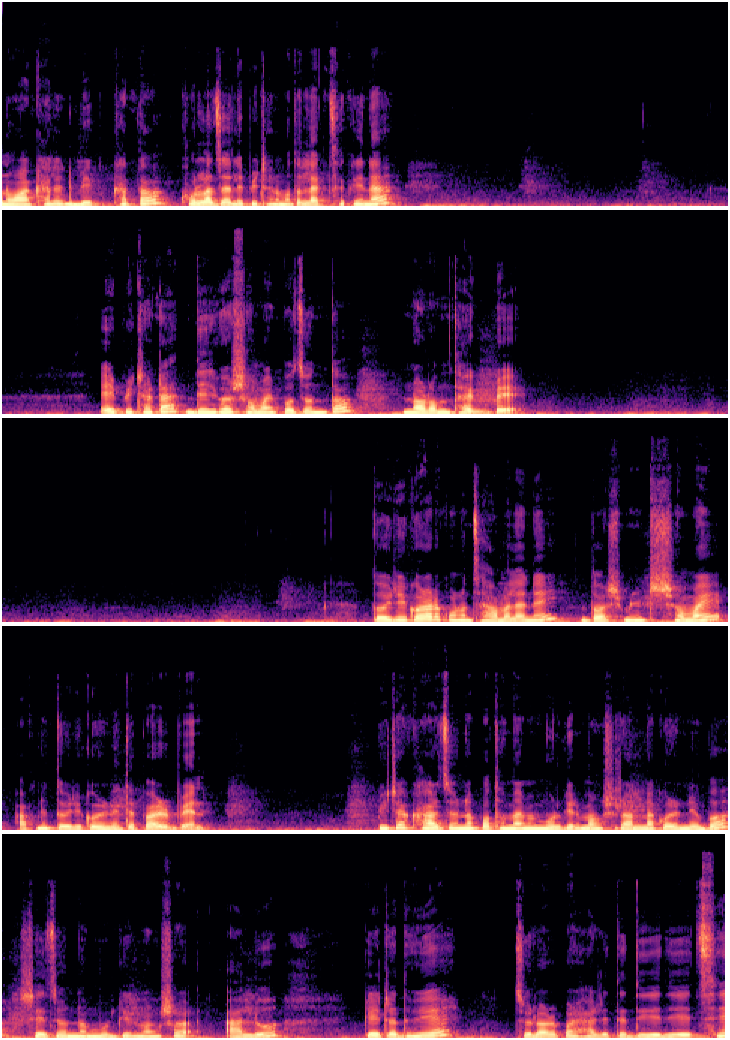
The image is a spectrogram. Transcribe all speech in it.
নোয়াখালীর বিখ্যাত খোলা জালি পিঠার মতো লাগছে কি না এই পিঠাটা দীর্ঘ সময় পর্যন্ত নরম থাকবে। তৈরি করার কোনো ঝামেলা নেই। দশ মিনিট সময় আপনি তৈরি করে নিতে পারবেন। পিঠা খাওয়ার জন্য প্রথমে আমি মুরগির মাংস রান্না করে নেব। সেই জন্য মুরগির মাংস, আলু কেটে ধুয়ে চুলার উপর হাঁড়িতে দিয়ে দিয়েছি।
